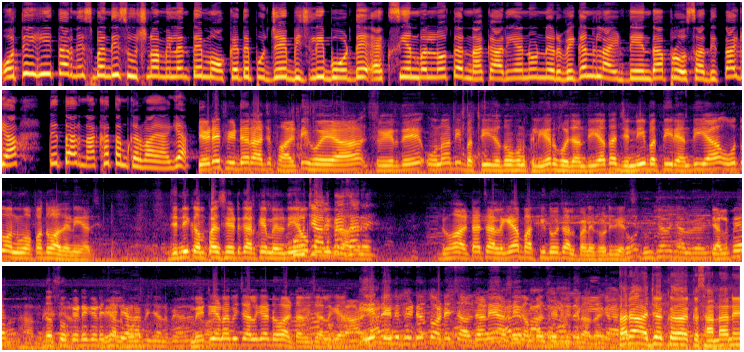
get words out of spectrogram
ਉੱਥੇ ਹੀ ਧਰਨੇ ਸੰਬੰਧੀ ਸੂਚਨਾ ਮਿਲਣ ਤੇ ਮੌਕੇ ਤੇ ਪੁੱਜੇ ਬਿਜਲੀ ਬੋਰਡ ਦੇ ਐਕਸੀਅਨ ਵੱਲੋਂ ਧਰਨਾਕਾਰੀਆਂ ਨੂੰ ਨਿਰਵਿਘਨ ਲਾਈਟ ਦੇਣ ਦਾ ਭਰੋਸਾ ਦਿੱਤਾ ਗਿਆ ਤੇ ਧਰਨਾ ਖਤਮ ਕਰਵਾਇਆ ਗਿਆ। ਜਿਹੜੇ ਫੀਡਰ ਅੱਜ ਫਾਲਟੀ ਹੋਏ ਆ ਸਵੇਰ ਦੇ ਉਹਨਾਂ ਦੀ ਬੱਤੀ ਜਦੋਂ ਹੁਣ ਕਲੀਅਰ ਹੋ ਜਾਂਦੀ ਆ ਤਾਂ ਜਿੰਨੀ ਬੱਤੀ ਰਹਿੰਦੀ ਆ ਉਹ ਤੁਹਾਨੂੰ ਆਪਾਂ ਦਵਾ ਦੇਣੀ ਅੱਜ। ਜਿੰਨੀ ਕੰਪਨਸੇਟ ਕਰਕੇ ਮਿਲਣੀ ਆ ਉਹ ਚੱਲ ਪਿਆ ਸਾਰੇ। ਦੁਹਾਲਟਾ ਚੱਲ ਗਿਆ ਬਾਕੀ ਦੋ ਚੱਲ ਪੈਣੇ ਥੋੜੀ ਦੇਰ ਚ। ਦੂਜਾ ਵੀ ਚੱਲ ਪਿਆ ਚੱਲ ਪਿਆ? ਦੱਸੋ ਕਿਹੜੇ ਕਿਹੜੇ ਚੱਲ ਪਏ? ਮੇਟੀਆਣਾ ਵੀ ਚੱਲ ਗਿਆ ਦੁਹਾਲਟਾ ਵੀ ਚੱਲ ਗਿਆ। ਇਹ ਤਿੰਨ ਫੀਡਰ ਤੁਹਾਡੇ ਚੱਲ ਜਾਣੇ ਆ ਅਸੀਂ ਕੰਪਨਸੇਟ ਵੀ ਕਰਾ ਦਾਂਗੇ। ਸਰ ਅੱਜ ਕ- ਕਿਸਾਨਾਂ ਨੇ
